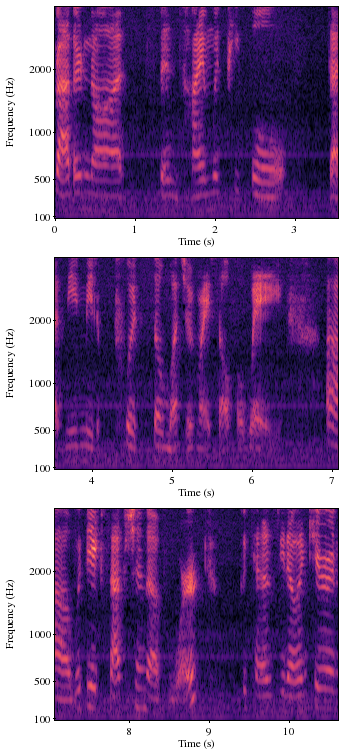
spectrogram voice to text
rather not spend time with people that need me to put so much of myself away, uh, with the exception of work, because, you know, and Kieran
